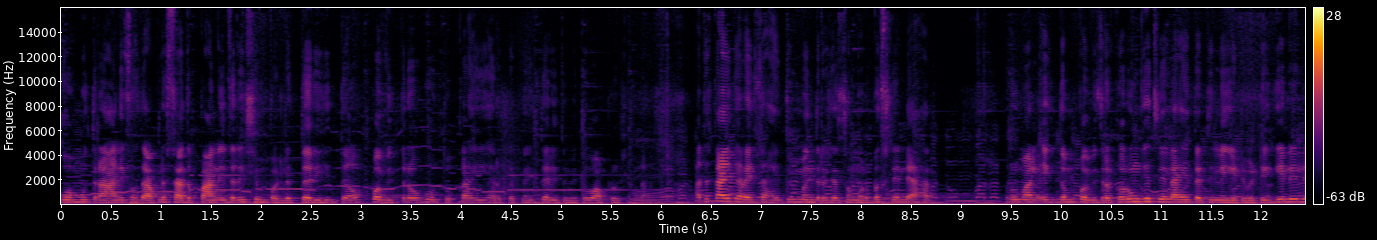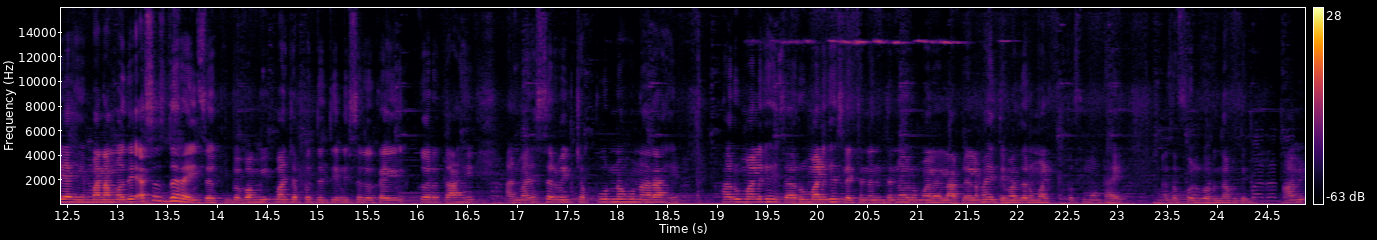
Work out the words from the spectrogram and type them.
गोमूत्र आणि फक्त आपलं साधं पाणी जरी शिंपडलं तरीही तो पवित्र होतो. काही हरकत नाही तरी तुम्ही तो वापरू शकता. आता काय करायचं आहे? तुम्ही मंदिराच्या समोर बसलेले आहात. रुमाल एकदम पवित्र करून घेतलेला आहे त्यातील निगेटिव्हिटी गेलेली आहे. मनामध्ये असंच धरायचं की बाबा मी माझ्या पद्धतीने सगळं काही करत आहे आणि माझ्या सर्व इच्छा पूर्ण होणार आहे. हा रुमाल घ्यायचा. रुमाल घेतल्याच्या नंतर न रुमालाला आपल्याला माहिती आहे माझा रुमाल खूपच मोठा आहे. असा फोल्ड करून दाखवते. आम्ही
